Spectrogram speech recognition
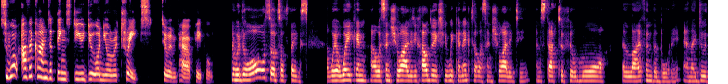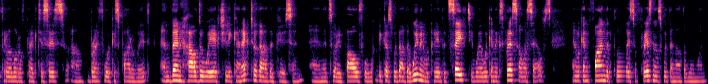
So what other kinds of things do you do on your retreats to empower people? We do all sorts of things. We awaken our sensuality. How do actually we connect to our sensuality and start to feel more alive in the body? And i do it through a lot of practices um, breath work is part of it. And then how do we actually connect to the other person? And it's very powerful because with other women we create that safety where we can express ourselves and we can find that place of resonance with another woman.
